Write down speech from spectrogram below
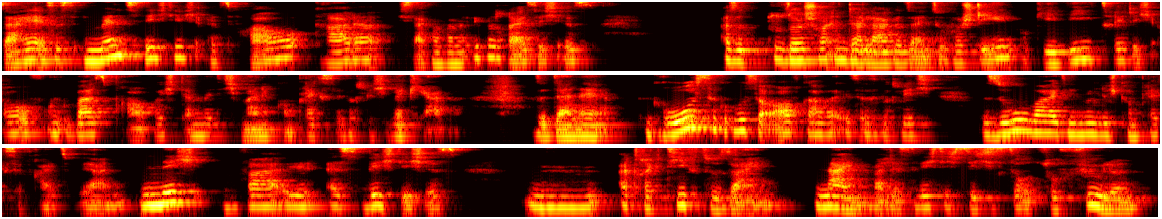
Daher ist es immens wichtig als Frau, gerade, ich sage mal, wenn man über 30 ist, also du sollst schon in der Lage sein zu verstehen, okay, wie trete ich auf und was brauche ich, damit ich meine Komplexe wirklich wegjage. Also deine große, große Aufgabe ist es wirklich, so weit wie möglich Komplexe frei zu werden. Nicht, weil es wichtig ist, attraktiv zu sein. Nein, weil es wichtig ist, sich so zu fühlen.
